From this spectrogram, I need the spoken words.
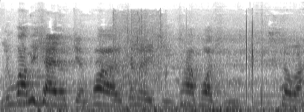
หรือว่าพี่ชายเราเกลียดพ่อก็เลยขี่ฆ่าพ่อทิ้งเหรอวะ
